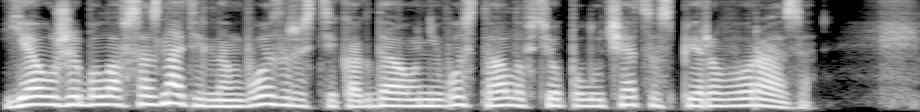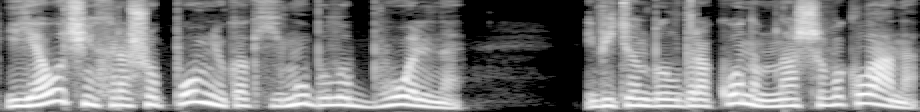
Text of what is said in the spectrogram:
Я уже была в сознательном возрасте, когда у него стало все получаться с первого раза. И я очень хорошо помню, как ему было больно. Ведь он был драконом нашего клана,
